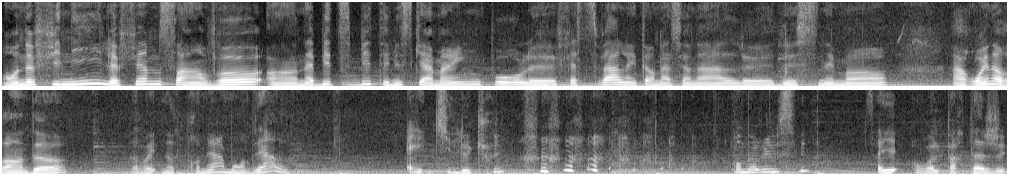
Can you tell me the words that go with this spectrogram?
On a fini, le film s'en va en Abitibi-Témiscamingue pour le Festival international euh, de cinéma à Rouen-Noranda. Ça va être notre première mondiale. Hey, qui l'a cru? on a réussi. Ça y est, on va le partager.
